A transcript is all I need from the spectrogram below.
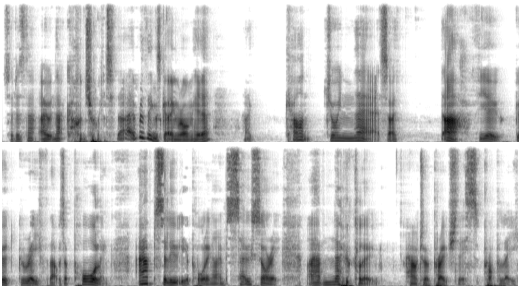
So does that... Oh, and that can't join to that. Everything's going wrong here. That can't join there. So I... Ah, phew. Good grief. That was appalling. Absolutely appalling. I'm so sorry. I have no clue how to approach this properly.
